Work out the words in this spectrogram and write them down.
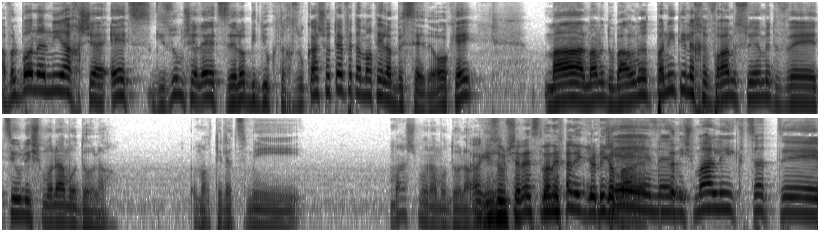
אבל בוא נניח שעץ, גיזום של עץ זה לא בדיוק תחזוקה שוטפת, אמרתי לה, בסדר, אוקיי? מה, על מה מדובר? היא אומרת, פניתי לחברה מסוימת והציעו לי 800 דולר. אמרתי לעצמי, מה 800 דולר? הגיזום של עץ לא נראה לי הגיוני גם בארץ. כן, אה, נשמע לי קצת... אה,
